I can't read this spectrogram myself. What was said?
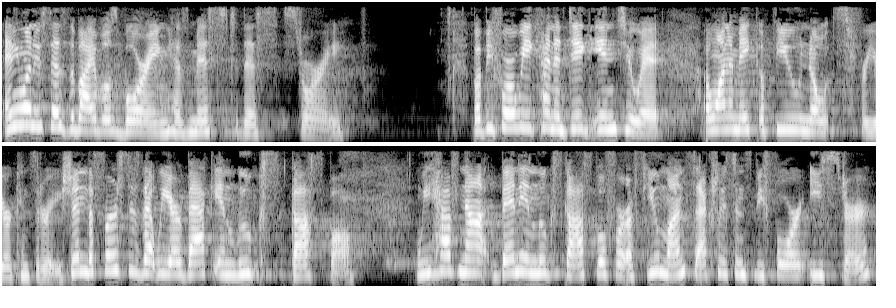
Anyone who says the Bible is boring has missed this story. But before we kind of dig into it, I want to make a few notes for your consideration. The first is that we are back in Luke's gospel. We have not been in Luke's gospel for a few months, actually since before Easter.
